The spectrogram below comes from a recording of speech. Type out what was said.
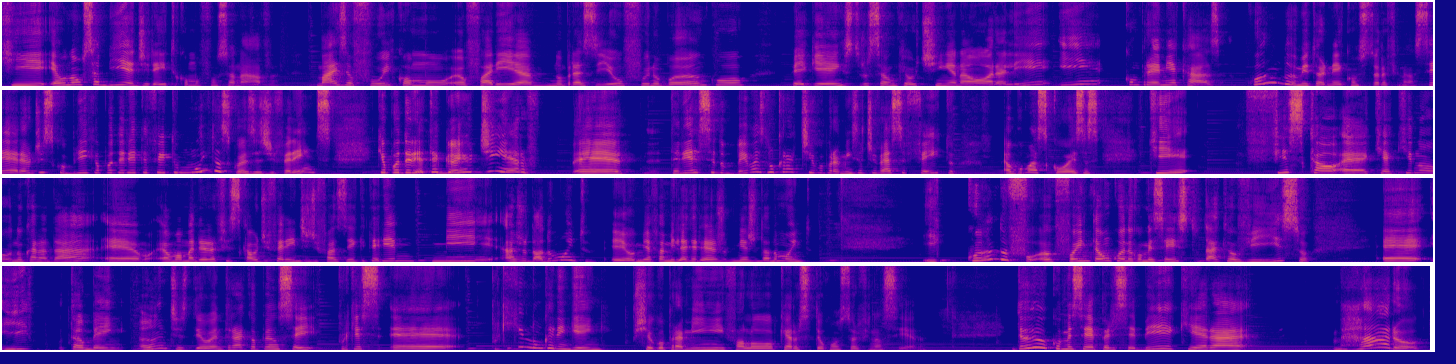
que eu não sabia direito como funcionava. Mas eu fui como eu faria no Brasil, fui no banco, peguei a instrução que eu tinha na hora ali e comprei a minha casa. Quando eu me tornei consultora financeira, eu descobri que eu poderia ter feito muitas coisas diferentes, que eu poderia ter ganho dinheiro. É, teria sido bem mais lucrativo para mim se eu tivesse feito algumas coisas que fiscal, é, que aqui no, no Canadá é, é uma maneira fiscal diferente de fazer que teria me ajudado muito. Eu, minha família teria me ajudado muito. E quando foi, foi então quando eu comecei a estudar que eu vi isso, é, e também antes de eu entrar que eu pensei, porque é, por que, que nunca ninguém chegou para mim e falou quero ser teu consultor financeiro? Então eu comecei a perceber que era raro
